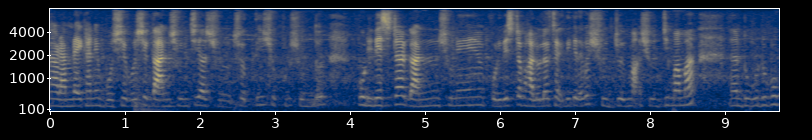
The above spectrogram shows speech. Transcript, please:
আর আমরা এখানে বসে বসে গান শুনছি আর শুন- সত্যিই সু- খুব সুন্দর পরিবেশটা আর গান শুনে পরিবেশটা ভালো লাগছে। একদিকে দেখো সূর্য সূর্যি মামা আহ, ডুবু ডুবু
